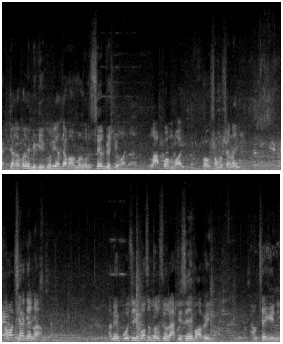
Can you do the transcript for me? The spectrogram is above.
এক টাকা করে বিক্রি করে করি আর আমার মনে করেন সেল বেশি হয়। লাভ কম হয়, হোক, সমস্যা নেই। আমার ঠেকে না। আমি পঁচিশ বছর ধরে চলে আসতেছি এইভাবেই। আমি ঠেকে নি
